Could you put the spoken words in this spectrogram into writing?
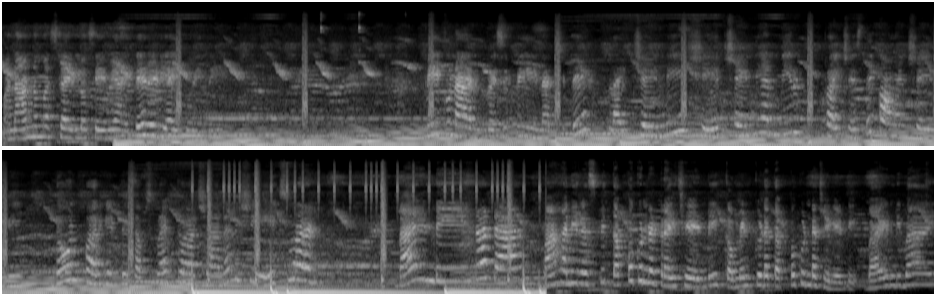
మా నాన్నమ్మ స్టైల్లో సేమియా అయితే రెడీ అయిపోయింది. మీకు నా రెసిపీ నచ్చితే లైక్ చేయండి షేర్ చేయండి అండ్ మీరు ట్రై చేస్తే కామెంట్ చేయండి. Don't forget to subscribe to our channel recipe తప్పకుండా ట్రై చేయండి. కమెంట్ కూడా తప్పకుండా చేయండి. బాయ్ అండి బాయ్.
